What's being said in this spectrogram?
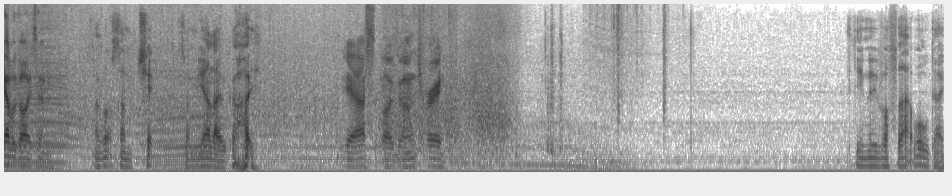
The other guy to him. I've got some chick, some yellow guy. Yeah, that's the guy going tree. Did he move off that wall, Dave?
